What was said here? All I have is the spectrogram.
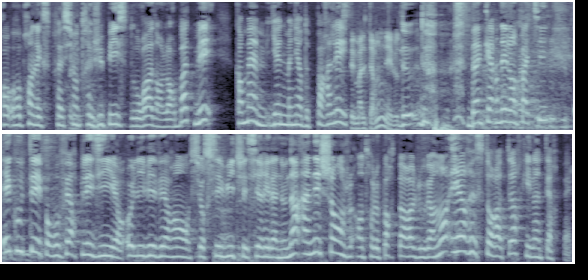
reprendre l'expression très jupéiste, droit dans leurs bottes, mais quand même, il y a une manière de parler, C'était mal terminé. Le de- de- d'incarner l'empathie. Écoutez, pour vous faire plaisir, Olivier Véran sur C8 chez Cyril Hanouna, un échange entre le porte-parole du gouvernement et un restaurateur qui l'interpelle.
